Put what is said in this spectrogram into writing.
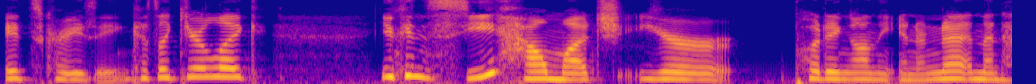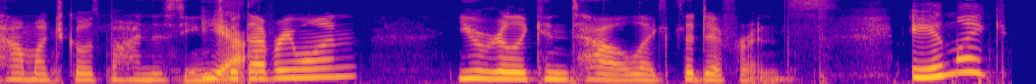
It's crazy because like you're like, you can see how much you're putting on the internet and then how much goes behind the scenes Yeah. with everyone. You really can tell like the difference. And like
